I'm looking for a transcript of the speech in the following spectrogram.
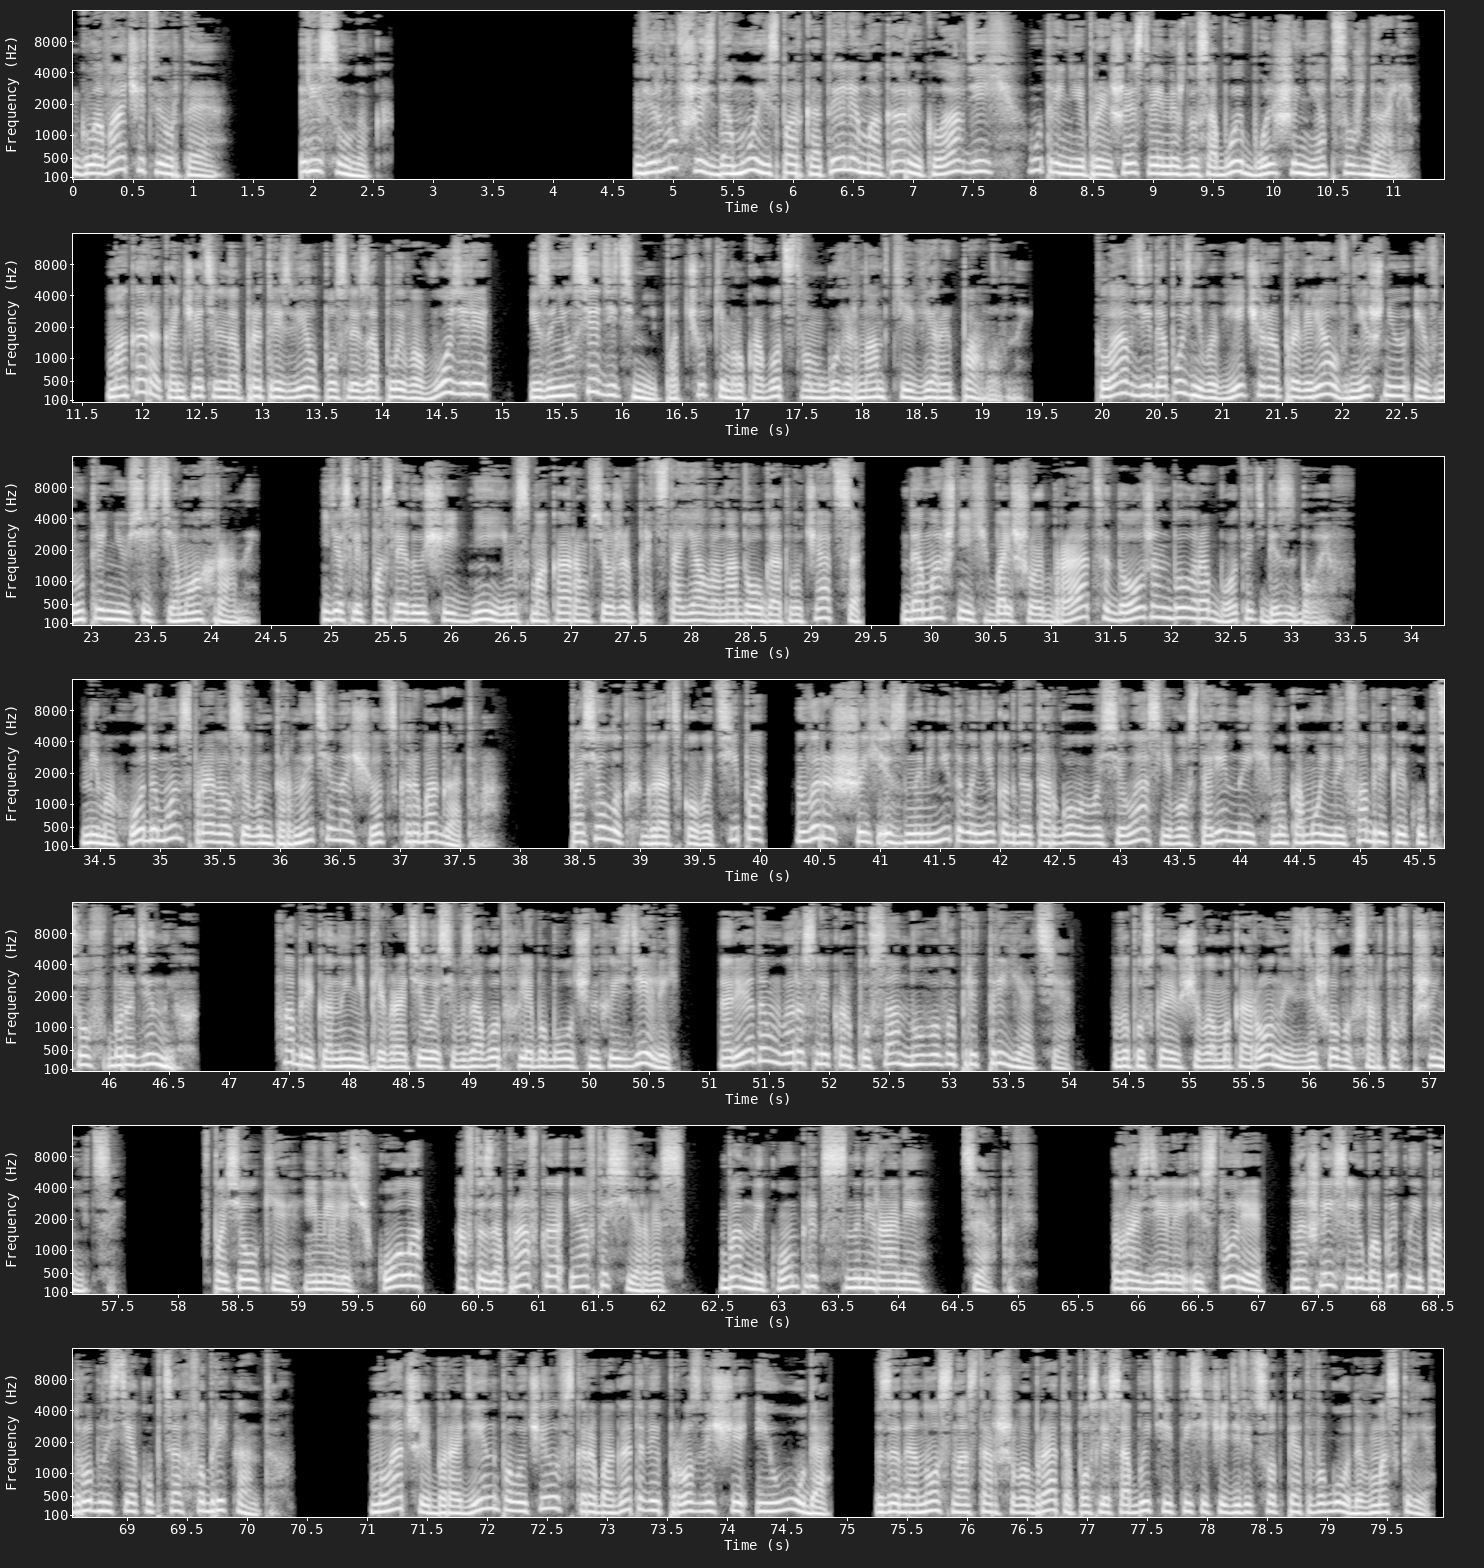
Глава четвертая. Рисунок. Вернувшись домой из парк-отеля, Макар и Клавдий утренние происшествия между собой больше не обсуждали. Макар окончательно протрезвел после заплыва в озере и занялся детьми под чутким руководством гувернантки Веры Павловны. Клавдий до позднего вечера проверял внешнюю и внутреннюю систему охраны. Если в последующие дни им с Макаром все же предстояло надолго отлучаться, домашний большой брат должен был работать без сбоев. Мимоходом он справился в интернете насчет Скоробогатого. Поселок городского типа, выросший из знаменитого некогда торгового села с его старинной мукомольной фабрикой купцов Бородиных. Фабрика ныне превратилась в завод хлебобулочных изделий, а рядом выросли корпуса нового предприятия, выпускающего макароны из дешевых сортов пшеницы. Поселке имелись школа, автозаправка и автосервис, банный комплекс с номерами, церковь. В разделе «История» нашлись любопытные подробности о купцах-фабрикантах. Младший Бородин получил в Скоробогатове прозвище Иуда за донос на старшего брата после событий 1905 года в Москве.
